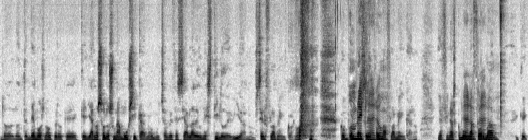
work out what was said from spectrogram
lo, entendemos, ¿no? Pero que, ya no solo es una música, ¿no? Muchas veces se habla de un estilo de vida, ¿no? Ser flamenco, ¿no? Comportarse de forma flamenca, ¿no? Y al final es como una forma que,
